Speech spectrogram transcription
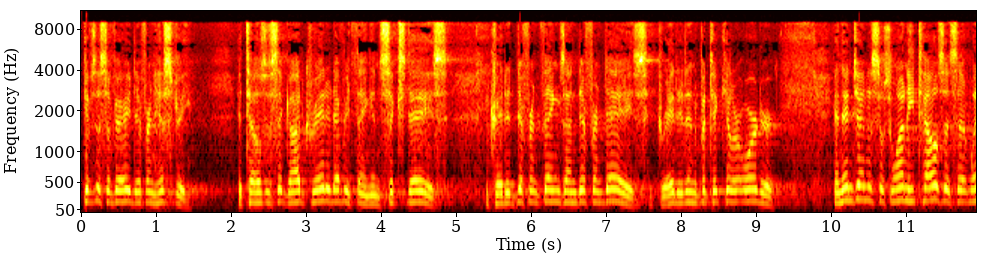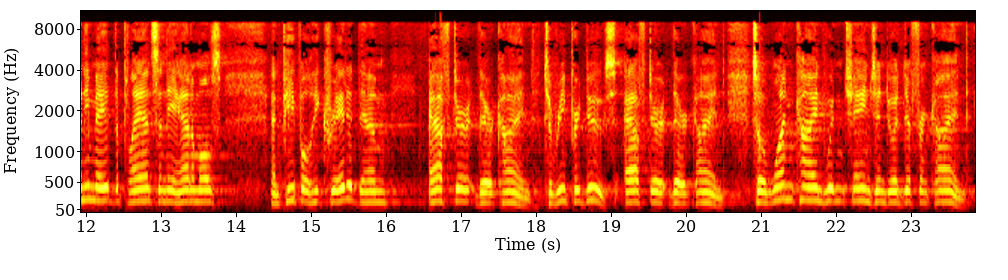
gives us a very different history. It tells us that God created everything in six days. He created different things on different days. He created in a particular order. And in Genesis 1, he tells us that when he made the plants and the animals and people, he created them after their kind, to reproduce after their kind. So one kind wouldn't change into a different kind.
